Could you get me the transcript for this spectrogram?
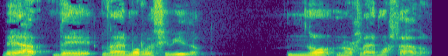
la hemos recibido, no nos la hemos dado,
